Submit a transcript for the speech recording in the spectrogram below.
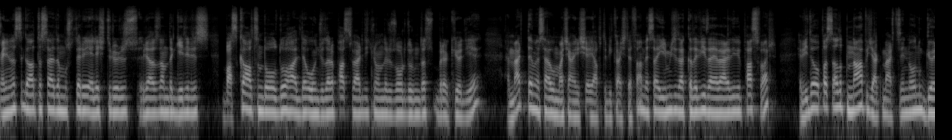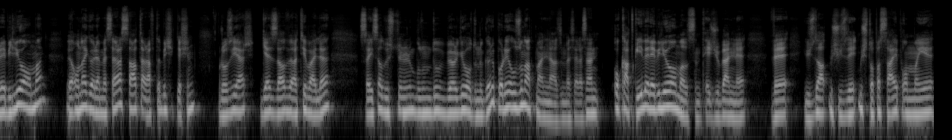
Hani nasıl Galatasaray'da Muslera'yı eleştiriyoruz birazdan da geliriz. Baskı altında olduğu halde oyunculara pas verdiği için onları zor durumda bırakıyor diye. Yani Mert de mesela bu maç aynı şey yaptı birkaç defa. Mesela 20. dakikada Vida'ya verdiği bir pas var. E, Vida o pası alıp ne yapacak Mert? Senin onu görebiliyor olman ve ona göre mesela sağ tarafta Beşiktaş'ın Rozier, Gezzal ve Atiba ile sayısal üstünlüğün bulunduğu bir bölge olduğunu görüp oraya uzun atman lazım mesela. Sen o katkıyı verebiliyor olmalısın tecrübenle ve %60 %70 topa sahip olmayı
